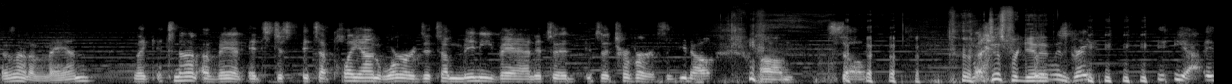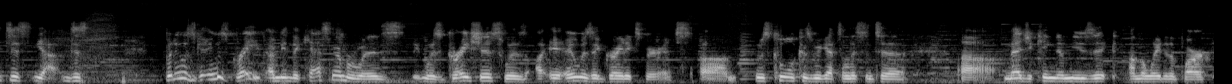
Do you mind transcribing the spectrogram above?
that's not a van. Like, it's not a van. It's just, it's a play on words. It's a Minnie Van. It's a, it's a traverse, you know? Um, so, Just forget it. it was great. yeah, it just yeah, just. But it was it was great. I mean, the cast member was was gracious. Was it, it was a great experience. Um, it was cool because we got to listen to uh, Magic Kingdom music on the way to the park.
